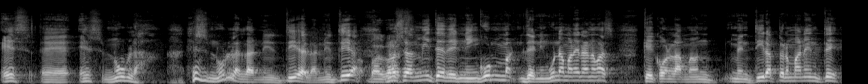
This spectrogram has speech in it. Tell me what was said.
es, eh, es nula. Es nula la amnistía. La amnistía no se admite de, ningún, de ninguna manera nada más que con la mentira permanente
